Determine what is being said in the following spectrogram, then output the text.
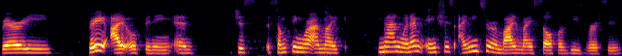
very very eye opening and just something where I'm like man, when I'm anxious, I need to remind myself of these verses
